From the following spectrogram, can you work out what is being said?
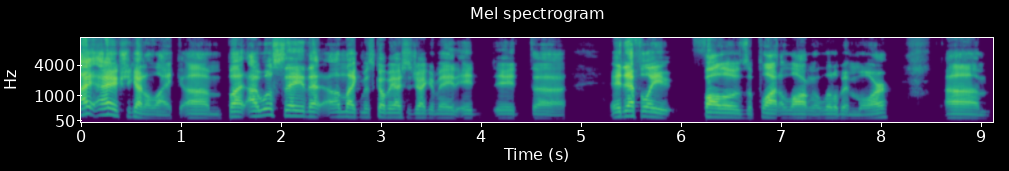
I, I actually kind of like. Um, but I will say that unlike Miss Kobayashi's Dragon Maid, it it uh, it definitely follows the plot along a little bit more. Um,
